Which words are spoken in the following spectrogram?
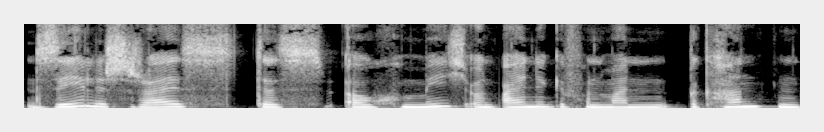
seelisch reißt es auch mich und einige von meinen Bekannten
